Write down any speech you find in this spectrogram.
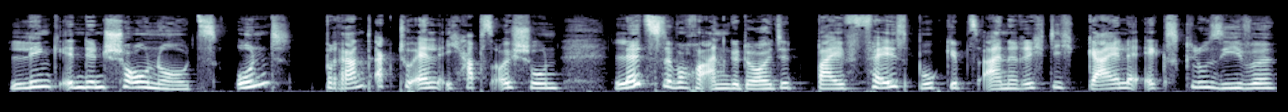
Link in den Show Notes und brandaktuell, ich hab's euch schon letzte Woche angedeutet, bei Facebook gibt's eine richtig geile exklusive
